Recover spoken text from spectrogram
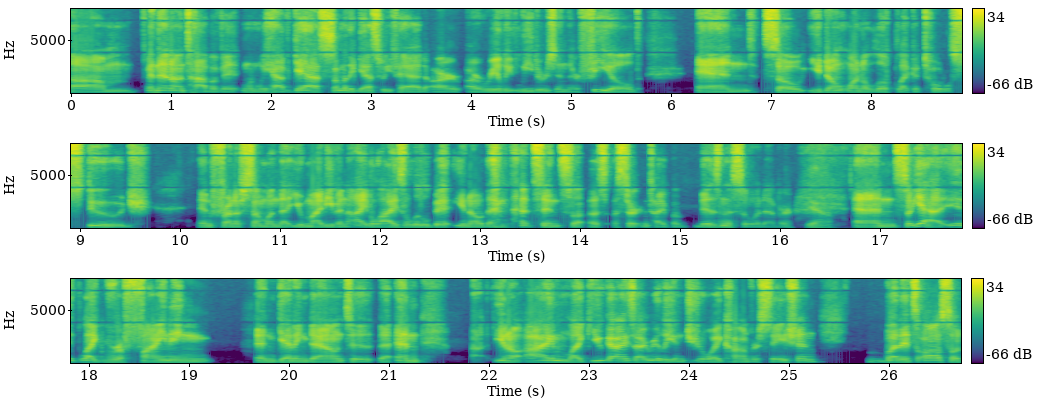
um, and then on top of it, when we have guests, some of the guests we've had are are really leaders in their field, and so you don't want to look like a total stooge in front of someone that you might even idolize a little bit, you know, that that's in a, a certain type of business or whatever. Yeah, And so, yeah, it like refining and getting down to that. And, uh, you know, I'm like you guys, I really enjoy conversation, but it's also,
